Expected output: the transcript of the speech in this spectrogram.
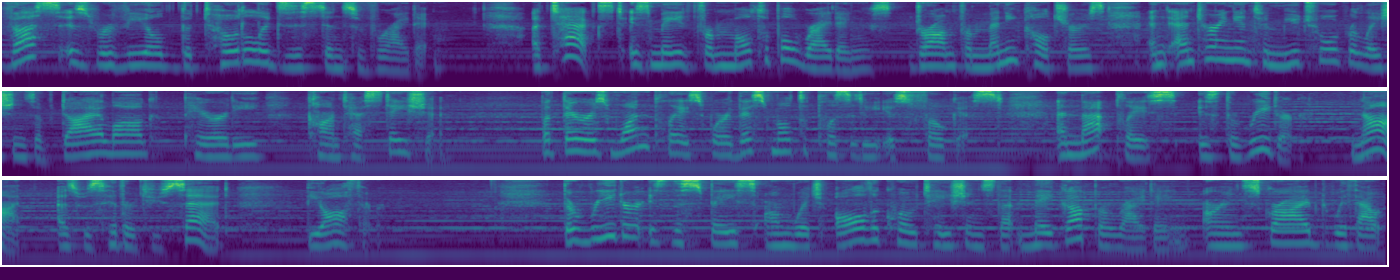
Thus is revealed the total existence of writing. A text is made from multiple writings, drawn from many cultures, and entering into mutual relations of dialogue, parody, contestation. But there is one place where this multiplicity is focused, and that place is the reader, not, as was hitherto said, the author. The reader is the space on which all the quotations that make up a writing are inscribed without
